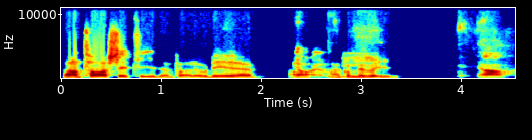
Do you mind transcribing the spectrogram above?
Ja, han tar sig tiden för det och det ja, ja han kommer Ja,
